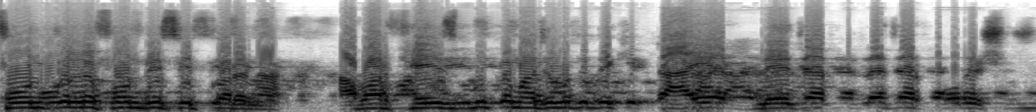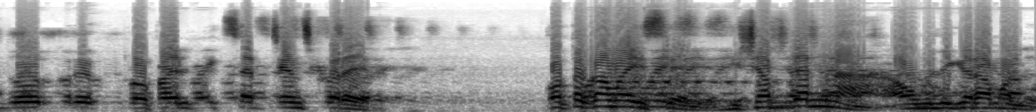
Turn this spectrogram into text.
ফোন করলে ফোন রিসিভ করে না। আবার ফেসবুকে মাঝে মধ্যে দেখি টায়ার ব্লেজার ব্লেজার পরে সুন্দর করে প্রোফাইল পিকচার চেঞ্জ করে। কত কামাইছেন? হিসাব দেন না আওয়ামী লীগের আমলে।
